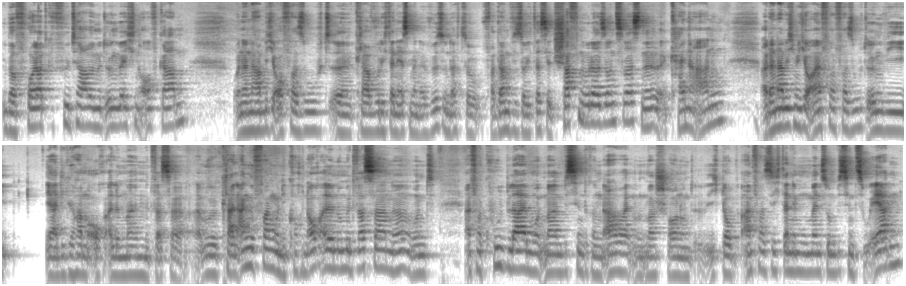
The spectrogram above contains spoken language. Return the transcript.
überfordert gefühlt habe mit irgendwelchen Aufgaben. Und dann habe ich auch versucht, äh, klar wurde ich dann erstmal nervös und dachte so, verdammt, wie soll ich das jetzt schaffen oder sonst was, ne? Keine Ahnung. Aber dann habe ich mich auch einfach versucht, irgendwie, ja, die haben auch alle mal mit Wasser, also klein angefangen und die kochen auch alle nur mit Wasser, ne? Und einfach cool bleiben und mal ein bisschen drin arbeiten und mal schauen. Und ich glaube, einfach sich dann im Moment so ein bisschen zu erden.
